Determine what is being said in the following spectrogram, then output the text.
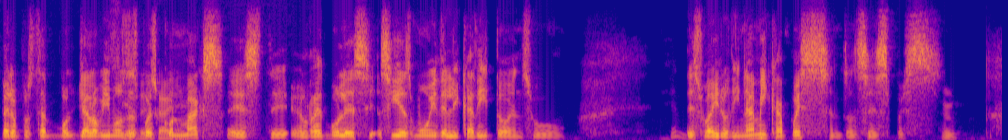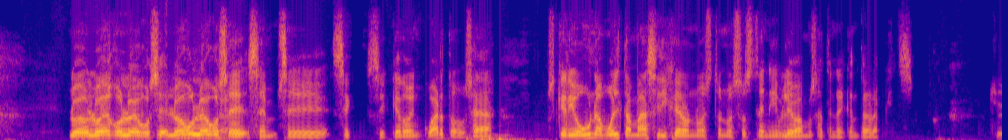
pero pues ya lo vimos Sí, después detalle. con Max, este el Red Bull es sí es muy delicadito en su de su aerodinámica, pues, entonces pues Sí. luego luego cómo luego se, luego luego se, se, se, se, se quedó en cuarto, o sea, pues que dio una vuelta más y dijeron, "No, esto no es sostenible, vamos a tener que entrar a pits." Sí.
